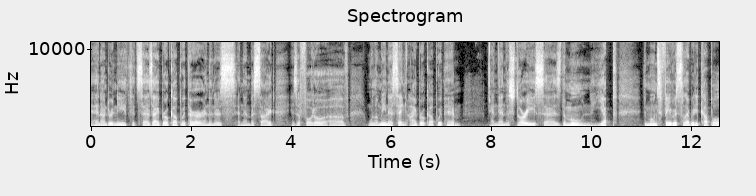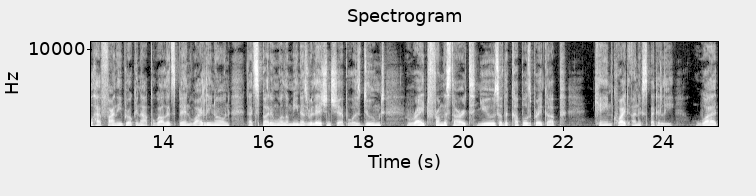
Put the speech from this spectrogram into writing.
and underneath it says, I broke up with her. And then there's, and then beside is a photo of Wilhelmina saying, I broke up with him. And then the story says, The Moon. Yep. The Moon's favorite celebrity couple have finally broken up. While it's been widely known that Spud and Wilhelmina's relationship was doomed right from the start. News of the couple's breakup came quite unexpectedly. What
